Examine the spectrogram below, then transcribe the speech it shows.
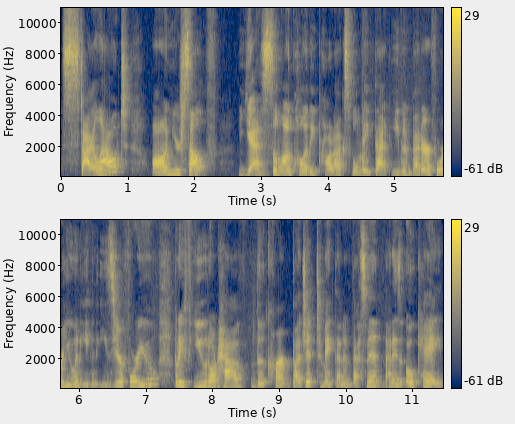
style out on yourself. Yes, salon quality products will make that even better for you and even easier for you. But if you don't have the current budget to make that investment, that is okay.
